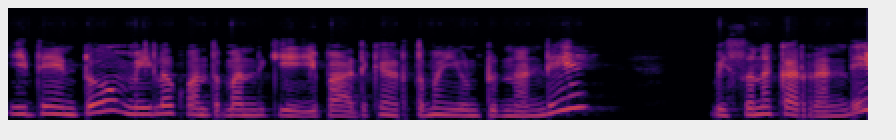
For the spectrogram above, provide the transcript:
ఇదేంటో మీలో కొంతమందికి ఈ పాటికి అర్థమై ఉంటుందండి. విసనకర్ర అండి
